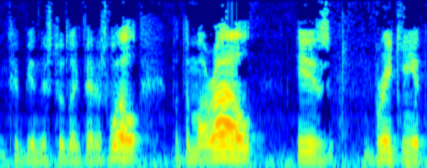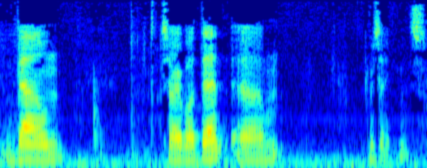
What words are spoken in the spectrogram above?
it could be understood like that as well. But the Maharal is breaking it down. Sorry about that. Um? It's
